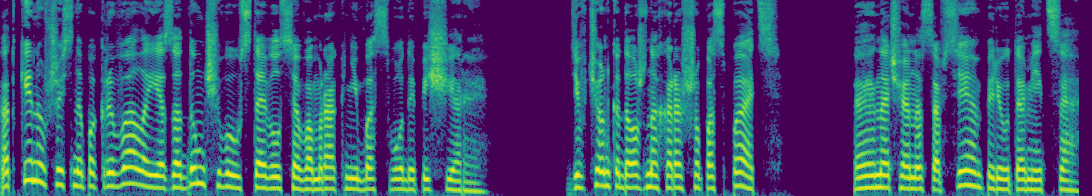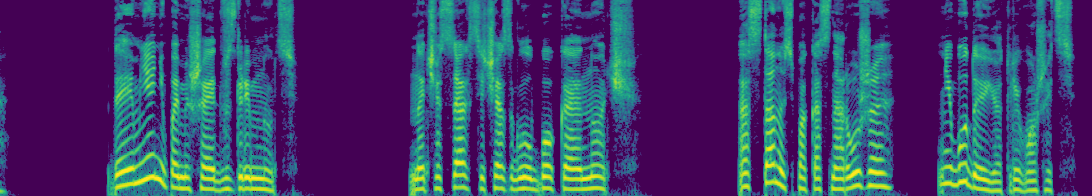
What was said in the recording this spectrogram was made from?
Откинувшись на покрывало, я задумчиво уставился во мрак небосвода пещеры. Девчонка должна хорошо поспать, а иначе она совсем переутомится. Да и мне не помешает вздремнуть. На часах сейчас глубокая ночь. Останусь пока снаружи, не буду ее тревожить.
